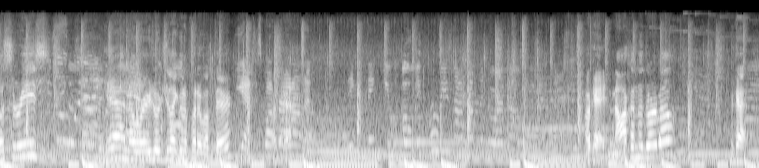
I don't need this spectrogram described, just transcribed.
Groceries? Yeah, no worries. Would you like me to put them up there? Yeah, just walk Okay. right on it. Thank, thank you. Oh, please knock on the doorbell when you get there. Okay, knock on the doorbell? Okay.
